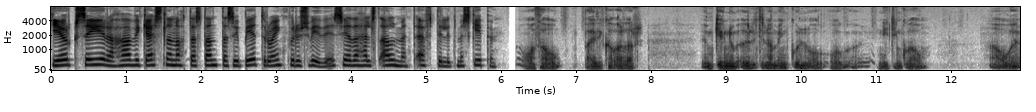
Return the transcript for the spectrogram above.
Georg segir að hafi gæslan átt að standa sig betur á einhverju sviði sé það helst almennt eftirlit með skipum. Og þá bæði hvað var þar umgegnum öðlindina mengun og, og nýtingu á á eh,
